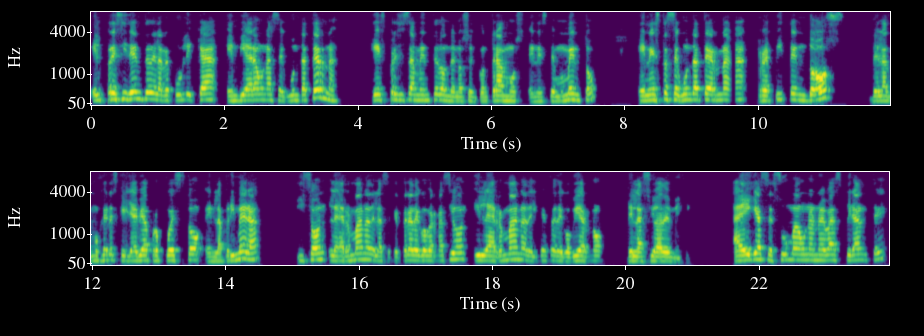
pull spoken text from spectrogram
el presidente de la República enviara una segunda terna, que es precisamente donde nos encontramos en este momento. En esta segunda terna repiten dos de las mujeres que ya había propuesto en la primera, y son la hermana de la secretaria de gobernación y la hermana del jefe de gobierno de la Ciudad de México. A ella se suma una nueva aspirante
